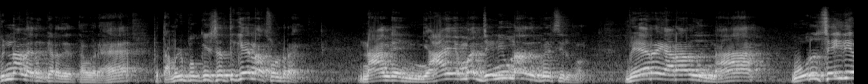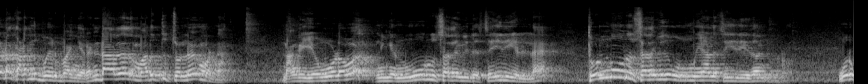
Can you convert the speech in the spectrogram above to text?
பின்னால் இருக்கிறதே தவிர இப்போ தமிழ் பொக்கிஷத்துக்கே நான் சொல்கிறேன் நாங்கள் நியாயமாக ஜெனியூனாக அதை பேசியிருக்கோம். வேற யாராவதுன்னா ஒரு செய்தியோட கடந்து போயிருப்பாங்க. ரெண்டாவது அதை மறுத்து சொல்லவே மாட்டாங்க. நாங்கள் எவ்வளவோ நீங்கள் நூறு சதவீத செய்திகளில் தொண்ணூறு சதவீதம் உண்மையான செய்தியை தான் சொல்கிறோம் ஒரு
